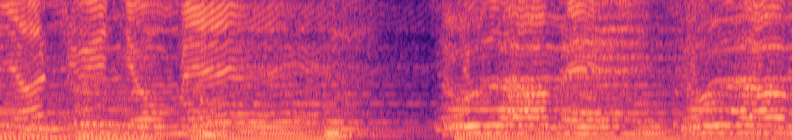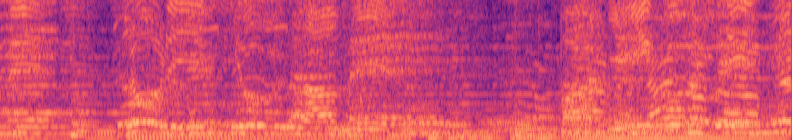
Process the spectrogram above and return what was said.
များကြွေးကြုံမယ်ကြိုးစားမယ်ကြိုးစားမယ်တို့ရီကြိုးစားမယ်ပါတီကိုရှင်မြေ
